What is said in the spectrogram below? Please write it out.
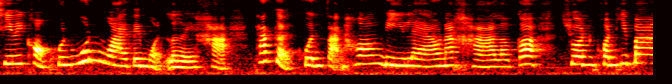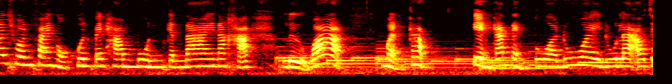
ชีวิตของคุณวุ่นวายไปหมดเลยค่ะ ถ้าเกิดคุณจัดห้องดีแล้วนะคะ แล้วก็ชวนคนที่บ้านชวนแฟนของคุณไปทำบุญกันได้นะคะ หรือว่าเหมือนกับ เปลี่ยนการแต่งตัวด้วย ดูแลเอาใจ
